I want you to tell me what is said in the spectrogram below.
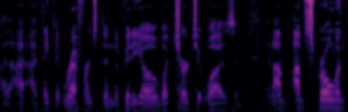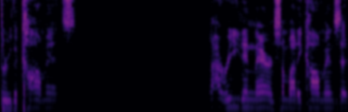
I, I think it referenced in the video what church it was, and and I'm I'm scrolling through the comments. I read in there, and somebody comments that,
